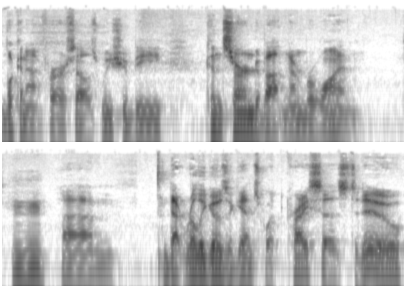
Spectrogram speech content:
looking out for ourselves. We should be concerned about number one um, that really goes against what Christ says to do.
